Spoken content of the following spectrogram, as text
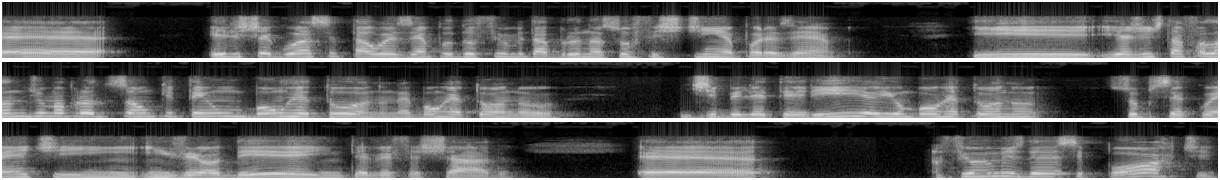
é, ele chegou a citar o exemplo do filme da Bruna Surfistinha, por exemplo. E, e a gente está falando de uma produção que tem um bom retorno, né? bom retorno de bilheteria e um bom retorno subsequente em, em VOD, em TV fechada. É, filmes desse porte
